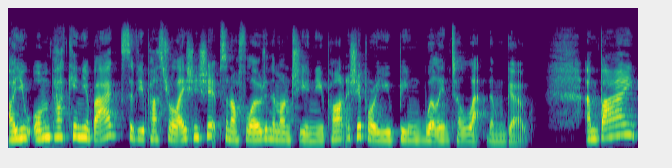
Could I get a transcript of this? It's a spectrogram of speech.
Are you unpacking your bags of your past relationships and offloading them onto your new partnership, or are you being willing to let them go? And by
